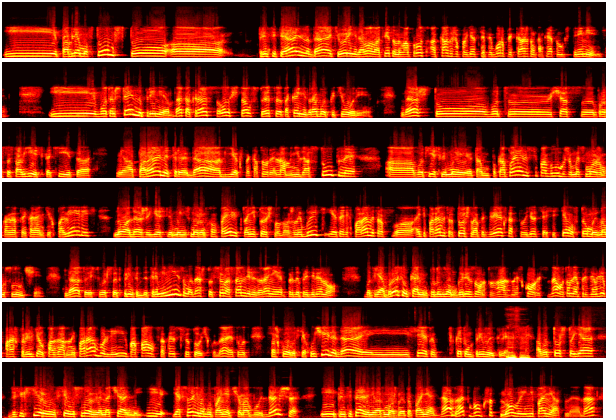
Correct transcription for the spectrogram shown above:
И проблема в том, что принципиально, да, теория не давала ответа на вопрос, а как же поведет себя прибор при каждом конкретном эксперименте. И вот Эйнштейн, например, да, как раз он считал, что это такая недоработка теории, да, что вот э, сейчас э, просто там есть какие-то э, параметры, да, объекта, которые нам недоступны, а вот если мы там покопаемся поглубже, мы сможем когда-то когда-нибудь их померить, ну а даже если мы не сможем их померить, то они точно должны быть, и от этих параметров, э, эти параметры точно определяют, как поведет себя система в том или ином случае. Да, то есть вот что это принцип детерминизма, да, что все на самом деле заранее предопределено. Вот я бросил камень под углом к горизонту заданной скоростью, да, вот он я приземлил, пролетел по заданной параболе и попал в соответствующую точку, да, это вот со школы всех учили, да, и все это, к этому привыкли. Uh-huh. А вот то, что я зафиксировал все условия начальные, и я все равно не могу понять, чем она будет дальше, и принципиально невозможно это понять, да, но это было что-то новое и непонятное, да.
